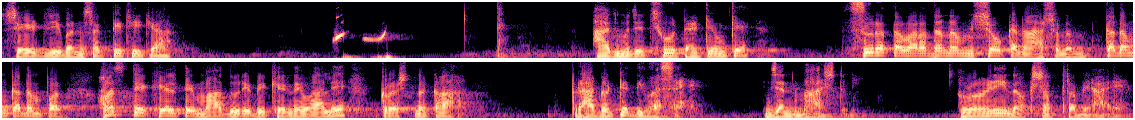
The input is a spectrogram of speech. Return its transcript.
सेठ जी बन सकती थी क्या? आज मुझे छूट है क्योंकि सूरत वर्धनम शोक नाशनम कदम कदम पर हँसते खेलते माधुर्य बिखेरने वाले कृष्ण का प्रागट्य दिवस है, जन्माष्टमी। रोहिणी नक्षत्र में आए।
